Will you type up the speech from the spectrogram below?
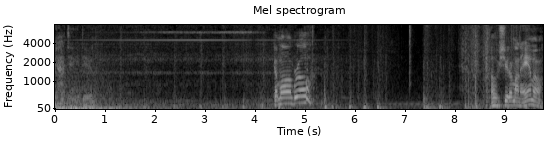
God dang it, dude. Come on, bro. Oh shit, I'm out of ammo.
